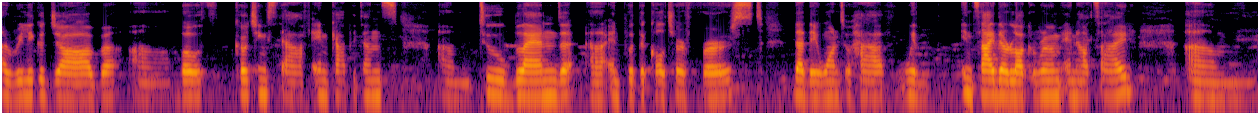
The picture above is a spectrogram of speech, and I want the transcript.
a really good job, uh, both coaching staff and captains, um, to blend uh, and put the culture first that they want to have with inside their locker room and outside. Um,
